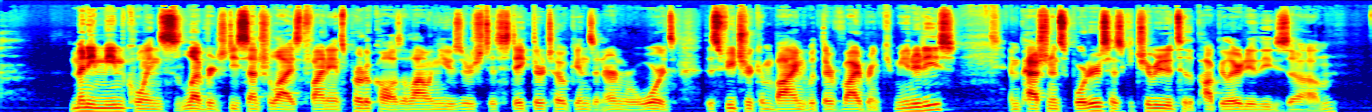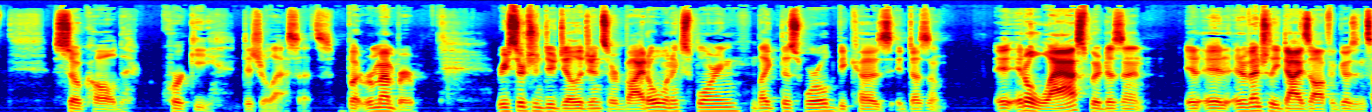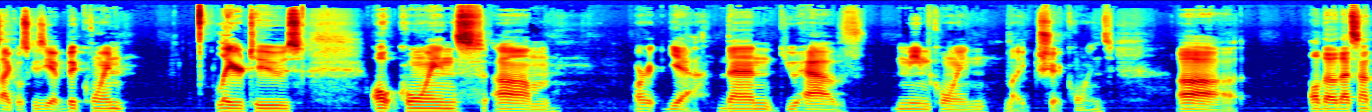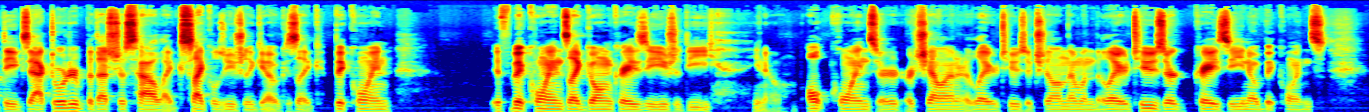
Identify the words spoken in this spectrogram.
many meme coins leverage decentralized finance protocols, allowing users to stake their tokens and earn rewards. This feature, combined with their vibrant communities, and passionate supporters has contributed to the popularity of these um, so-called quirky digital assets. But remember, research and due diligence are vital when exploring like this world because it doesn't it, will last, but it doesn't. It, it, it eventually dies off. It goes in cycles because you have Bitcoin, layer twos, altcoins, um, or yeah, then you have meme coin like shit coins. Uh, although that's not the exact order, but that's just how like cycles usually go. Because like Bitcoin, if Bitcoin's like going crazy, usually the you know altcoins are, are chilling or layer twos are chilling. Then when the layer twos are crazy, you know Bitcoin's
